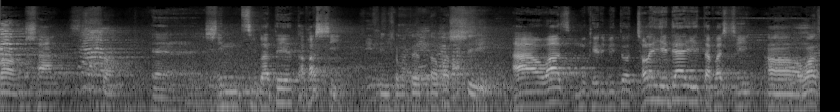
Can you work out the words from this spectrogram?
বা সা। হ্যাঁ, সিন সিবাতে তাফাসি। তাপাসি আওয়াজ মুখের ভিতর ছড়াইয়ে দেয় তাফাসি। আওয়াজ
